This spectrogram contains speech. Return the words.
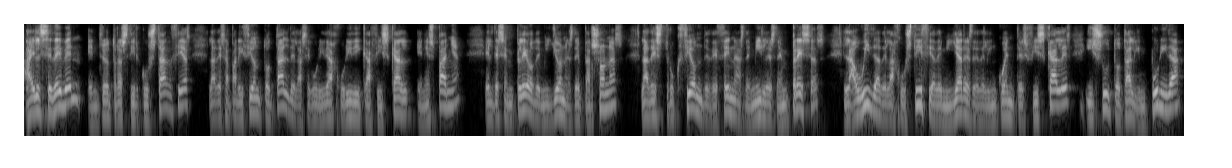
A él se deben, entre otras circunstancias, la desaparición total de la seguridad jurídica fiscal en España, el desempleo de millones de personas, la destrucción de decenas de miles de empresas, la huida de la justicia de millares de delincuentes fiscales y su total impunidad,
